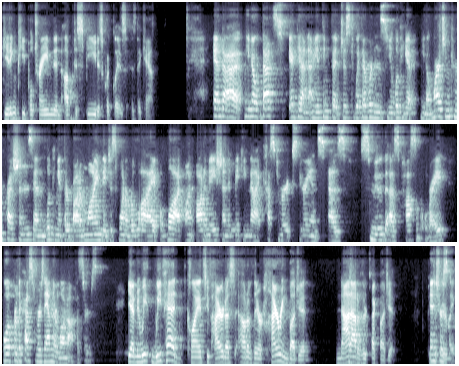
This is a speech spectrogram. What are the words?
getting people trained and up to speed as quickly as, as they can and uh, you know that's again, I mean, I think that just with everyone's you know, looking at you know margin compressions and looking at their bottom line, they just want to rely a lot on automation and making that customer experience as smooth as possible, right? Well, for the customers and their loan officers. Yeah, I mean, we we've had clients who've hired us out of their hiring budget, not out of their tech budget. Interesting.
